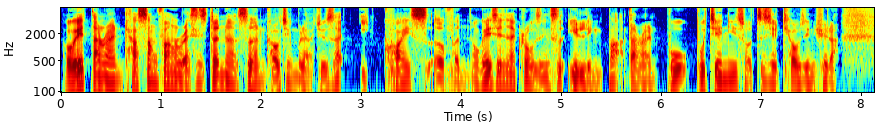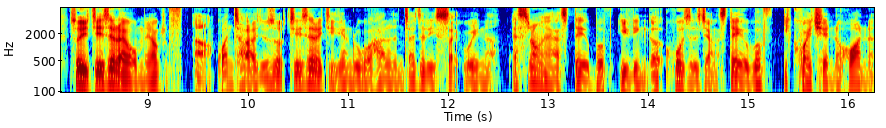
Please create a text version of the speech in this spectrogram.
OK，当然它上方 resistance 呢是很靠近不了，就是在一块十二分。OK，现在 closing 是一零八，当然不不建议说直接跳进去了。所以接下来我们要啊观察的就是说接下来几天如果它能在这里 side way 呢，as long as stay above 一零二或者讲 stay above 一块钱的话呢，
